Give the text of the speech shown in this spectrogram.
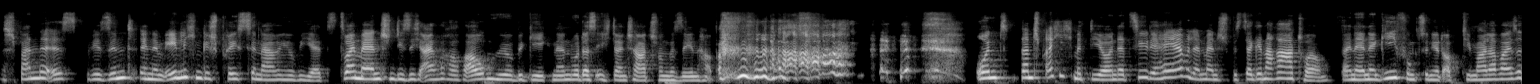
Das Spannende ist, wir sind in einem ähnlichen Gesprächsszenario wie jetzt. Zwei Menschen, die sich einfach auf Augenhöhe begegnen, nur dass ich deinen Chart schon gesehen habe. und dann spreche ich mit dir und erzähle dir, hey Evelyn, Mensch, du bist der Generator. Deine Energie funktioniert optimalerweise.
